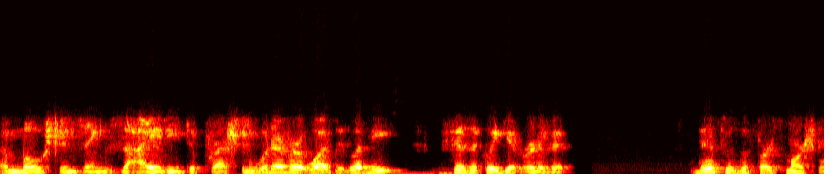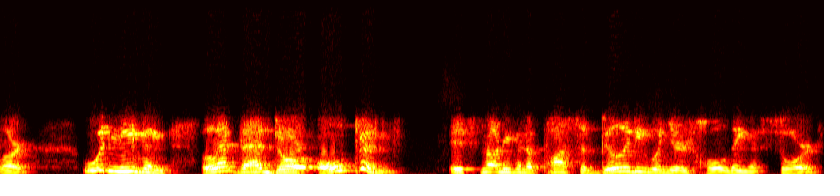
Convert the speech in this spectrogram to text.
emotions anxiety depression whatever it was it let me physically get rid of it this was the first martial art wouldn't even let that door open. It's not even a possibility when you're holding a sword.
